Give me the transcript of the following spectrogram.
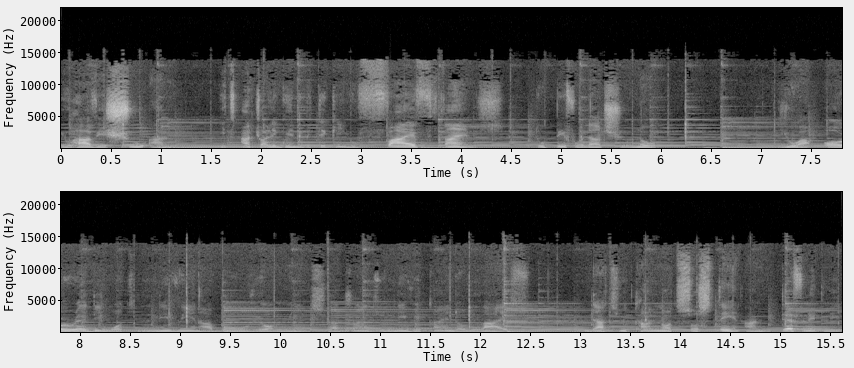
you have a shoe and it's actually going to be taking you five times to pay for that shoe. No. You are already what living above your means. You are trying to live a kind of life that you cannot sustain, and definitely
